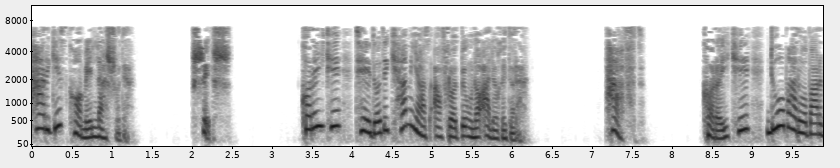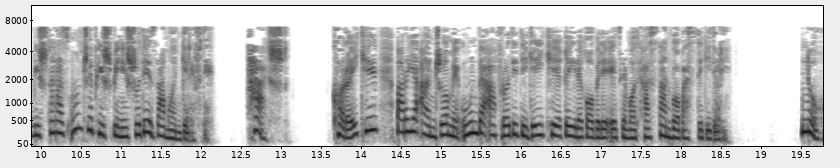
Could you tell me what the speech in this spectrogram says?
هرگز کامل نشدن. شش کارهایی که تعداد کمی از افراد به اونا علاقه دارن. هفت کارایی که دو برابر بیشتر از اون چه پیش بینی شده زمان گرفته. هشت کارایی که برای انجام اون به افراد دیگهی که غیر قابل اعتماد هستن وابستگی دارین. 9.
